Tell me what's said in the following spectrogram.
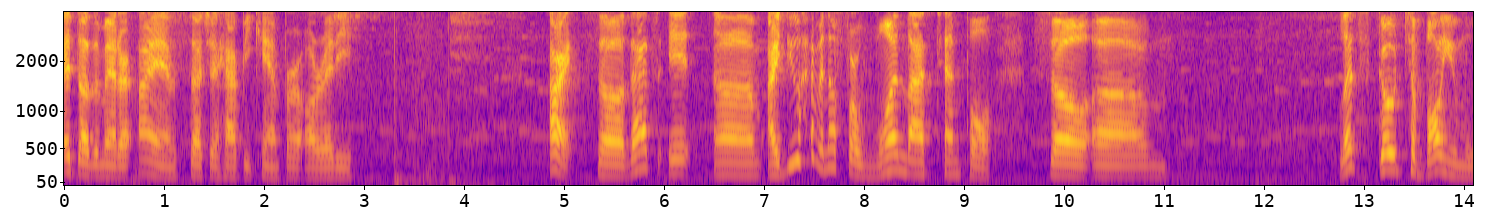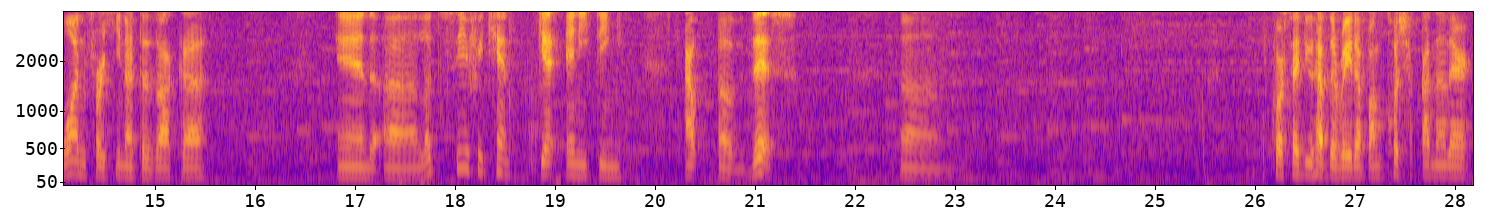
it doesn't matter. I am such a happy camper already. Alright, so that's it. Um, I do have enough for one last temple. So, um, let's go to volume 1 for Hinatazaka. And uh, let's see if we can't get anything out of this. Um, of course, I do have the rate up on Kosakana there.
